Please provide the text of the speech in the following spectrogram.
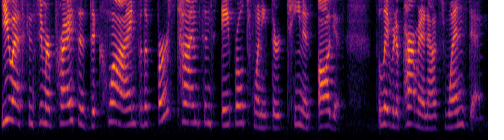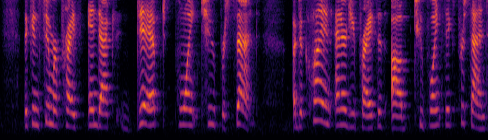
U.S. consumer prices declined for the first time since April 2013 in August, the Labor Department announced Wednesday. The consumer price index dipped 0.2%. A decline in energy prices of 2.6%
